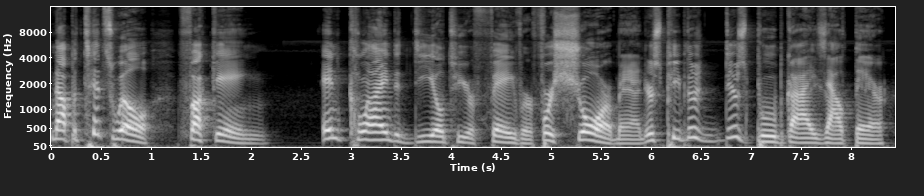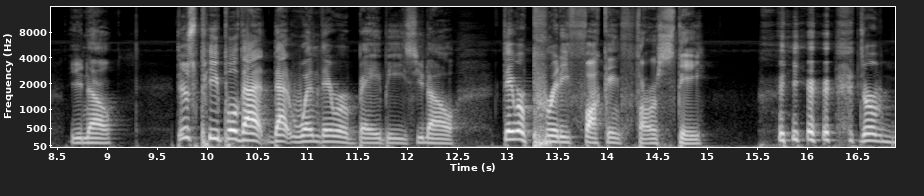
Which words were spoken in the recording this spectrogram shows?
not, but tits will fucking incline the deal to your favor for sure, man. There's people, there's, there's boob guys out there, you know? there's people that that when they were babies, you know, they were pretty fucking thirsty. their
